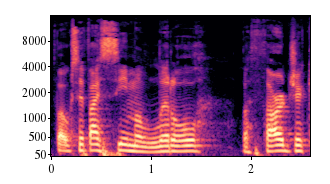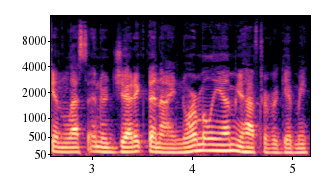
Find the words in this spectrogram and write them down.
Folks, if I seem a little lethargic and less energetic than I normally am, you have to forgive me.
